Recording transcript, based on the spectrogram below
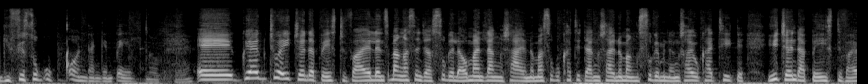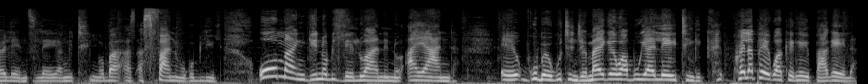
ngifisa ukuqonda ngempela. Eh kuya kuthiwa i gender based violence bangase nje asuke la umandla ngishaya noma sukukhathida ngishaya noma ngisuke mina ngishaya ukhathide. I gender based violence leyo angithi ngoba as- asifani ngokobulili. Uma nginobudlelwane noAyanda eh kube ukuthi nje mayeke wabuya late ngikhwela phe kwakhe ngezibhakela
